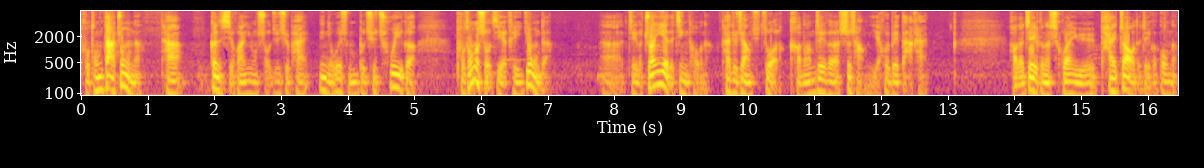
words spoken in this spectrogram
普通大众呢，他更喜欢用手机去拍。那你为什么不去出一个普通的手机也可以用的？呃，这个专业的镜头呢，他就这样去做了，可能这个市场也会被打开。好的，这个呢是关于拍照的这个功能。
